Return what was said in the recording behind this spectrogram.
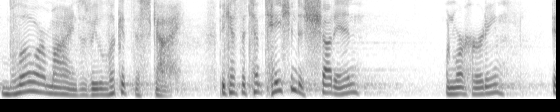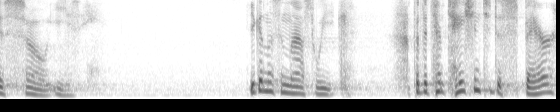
blow our minds as we look at this guy because the temptation to shut in when we're hurting is so easy. You can listen last week, but the temptation to despair,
